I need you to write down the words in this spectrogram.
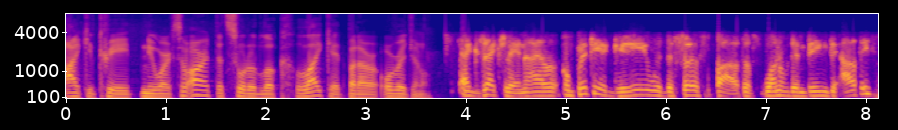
I could create new works of art that sort of look like it but are original. Exactly, and I'll completely agree with the first part of one of them being the artist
